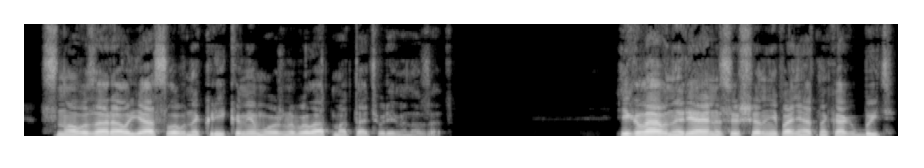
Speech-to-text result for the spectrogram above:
— снова заорал я, словно криками можно было отмотать время назад. И главное, реально совершенно непонятно, как быть.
